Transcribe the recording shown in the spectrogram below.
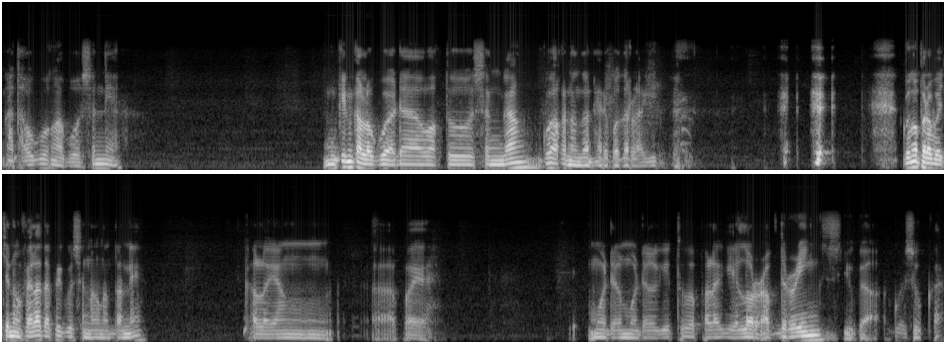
Nggak tahu gue nggak bosen ya mungkin kalau gue ada waktu senggang gue akan nonton Harry Potter lagi. Gue gak pernah baca novela tapi gue senang nontonnya. Kalau yang apa ya model-model gitu apalagi Lord of the Rings juga gue suka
